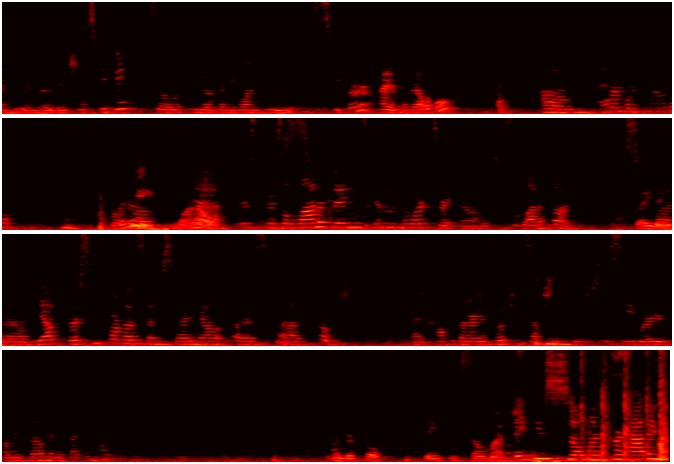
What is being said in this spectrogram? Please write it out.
am doing motivational speaking, so if you know of anyone who needs a speaker, I am available. Um, and I'm working on a book. Nice. Great, Yeah, wow, there's there's a lot of things in the works right now, which is a lot of fun. exciting. But um, yep, first and foremost, I'm starting out as a coach and complimentary coaching sessions to, just to see where you're coming from and if I can help. Wonderful. Thank you so much. Thank you so much for having me.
